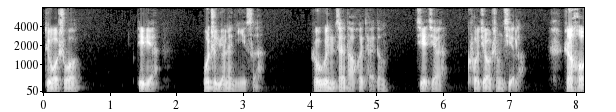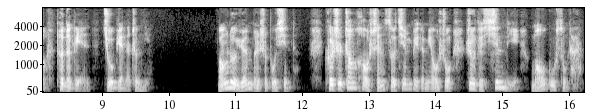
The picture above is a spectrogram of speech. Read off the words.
对我说：“弟弟，我只原谅你一次。如果你再打坏台灯，姐姐可就要生气了。”然后他的脸就变得狰狞。王乐原本是不信的，可是张浩神色兼备的描述让他心里毛骨悚然。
